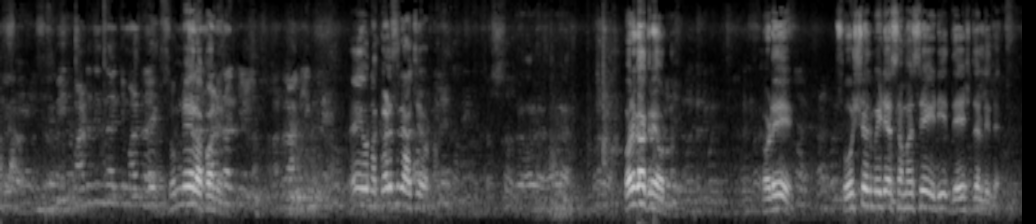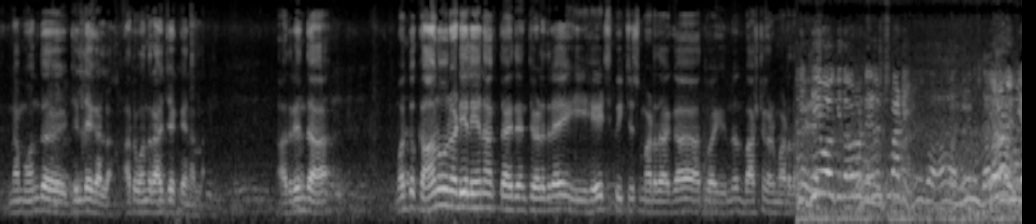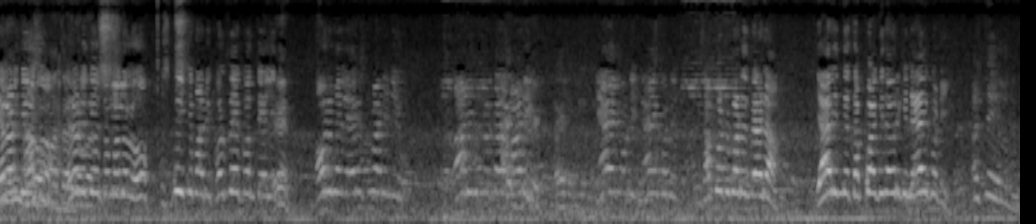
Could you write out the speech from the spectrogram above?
ಸುಮ್ಮನೆ ಇರಪ್ಪ ನೀನು. ಏ ಇವ್ರನ್ನ ಕಳಿಸ್ರಿ ಆಚೆ ಇವ್ರನ್ನ ಹೊರಗಾಕ್ರಿ ಅವ್ರನ್ನ ನೋಡಿ ಸೋಷಿಯಲ್ ಮೀಡಿಯಾ ಸಮಸ್ಯೆ ಇಡೀ ದೇಶದಲ್ಲಿದೆ. ನಮ್ಮ ಒಂದು ಜಿಲ್ಲೆಗಲ್ಲ, ಅಥವಾ ಒಂದು ರಾಜ್ಯಕ್ಕೇನಲ್ಲ. ಅದರಿಂದ ಮತ್ತು ಕಾನೂನು ಅಡಿಯಲ್ಲಿ ಏನಾಗ್ತಾ ಇದೆ ಅಂತ ಹೇಳಿದ್ರೆ, ಈ ಹೇಟ್ ಸ್ಪೀಚಸ್ ಮಾಡಿದಾಗ ಅಥವಾ ಇನ್ನೊಂದು ಭಾಷಣಗಳು ಮಾಡಿದಾಗ ಎರಡು- ದಿವಸ ಮೊದಲು ಸ್ಪೀಚ್ ಮಾಡಿ ಕೊಡ್ಬೇಕು ಅಂತ ಹೇಳಿ ಅವರ ಮೇಲೆ ಅರೆಸ್ಟ್ ಮಾಡಿ ನೀವು. ಮಾಡಿ. ನ್ಯಾಯ ಕೊಡಿ ನ್ಯಾಯ ಕೊಡಿ. ಸಪೋರ್ಟ್ ಮಾಡೋದು ಬೇಡ. ಯಾರಿಂದ ತಪ್ಪಾಗಿದೆ ಅವರಿಗೆ ನ್ಯಾಯ ಕೊಡಿ. ಅಷ್ಟೇ ಹೇಳುದು.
